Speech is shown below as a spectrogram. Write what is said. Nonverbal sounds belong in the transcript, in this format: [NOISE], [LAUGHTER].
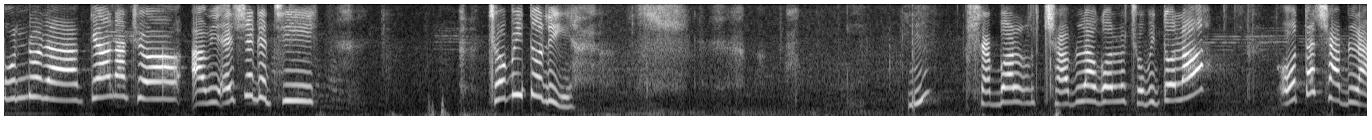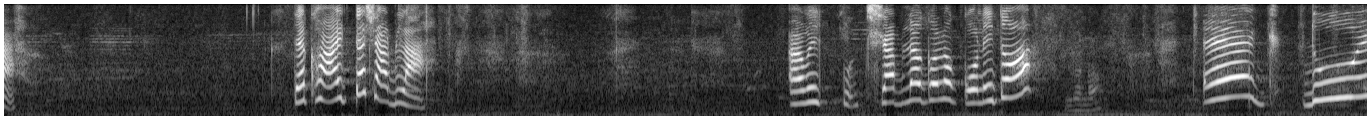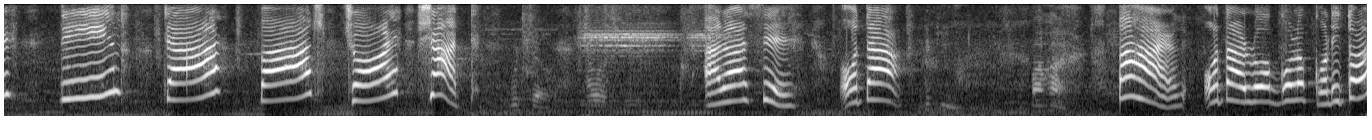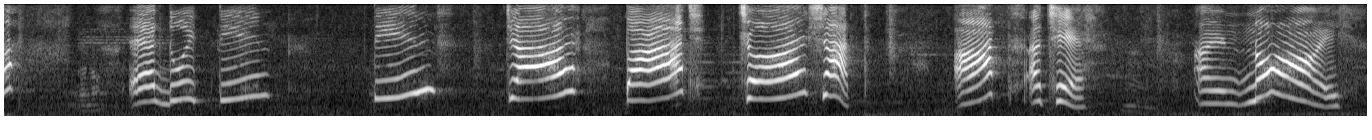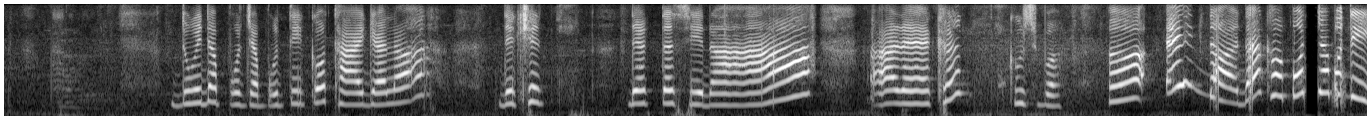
বন্ধুরা কেমন আছো? আমি এসে গেছি। ছবি তুলি। সাবল গেল ছবি তোলা? ওটা শাবলা দেখো আরেকটা শাবলা আমি শাবলা গুলো কোনি তো? এক দুই তিন চার পাঁচ ছয় সাত গুড জব আবার আর আছে ওটা কি? পাহাড়। পাহাড়। ওটা রোগগুলো করি তো। এক দুই তিন তিন চার পাঁচ ছয় সাত আট আছে। নয়। দুইটা প্রজাপতি কোথায় গেল? দেখে দেখতেছি না। আর এখন খুশব এই দেখো প্রজাপতি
